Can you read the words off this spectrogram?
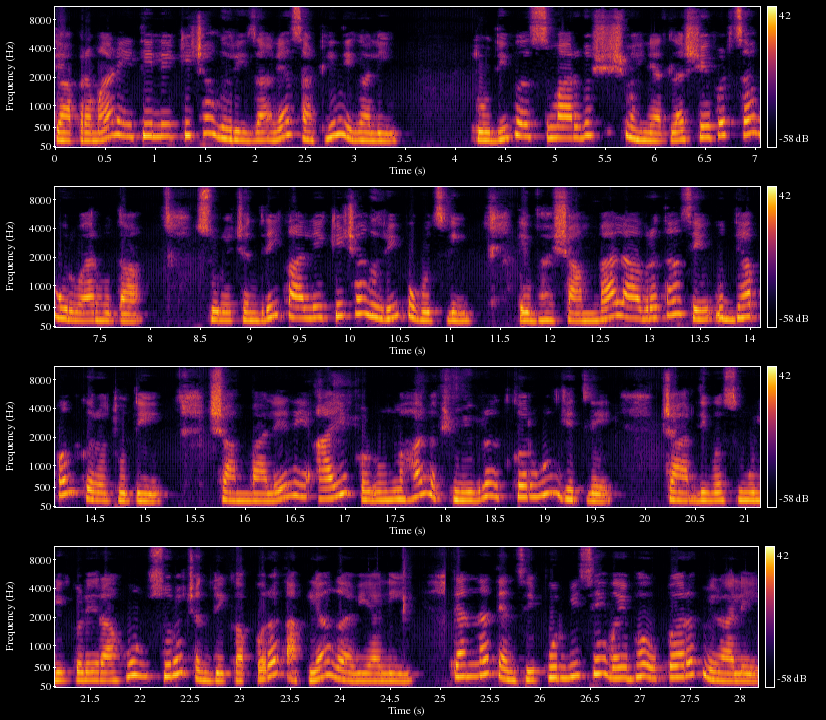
त्याप्रमाणे ती लेखीच्या घरी जाण्यासाठी निघाली. तो दिवस मार्गशीर्ष महिन्यातला शेवटचा गुरुवार होता. सूर्यचंद्रिका लेखीच्या घरी पोहोचली. तेव्हा शांबाला व्रताचे उद्यापन करत होती. शांबालेने आईकडून महालक्ष्मी व्रत करवून घेतले. चार दिवस मुलीकडे राहून सूर्यचंद्रिका परत आपल्या गावी आली. त्यांना त्यांचे पूर्वीचे वैभव परत मिळाले.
